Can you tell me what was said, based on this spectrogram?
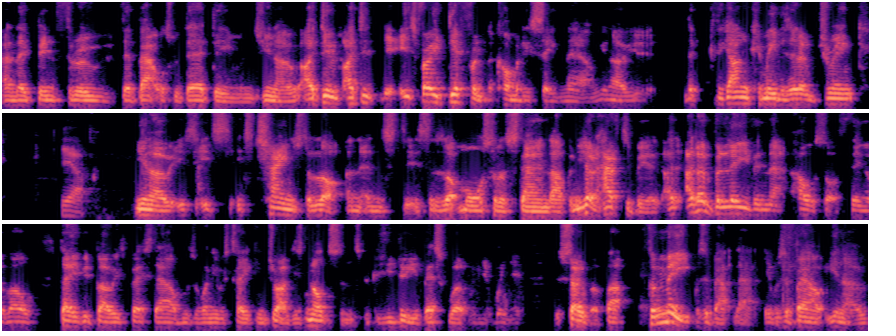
and they've been through their battles with their demons. You know, I do, I did. It's very different the comedy scene now. You know, the, the young comedians they don't drink. Yeah. You know, it's it's it's changed a lot, and and it's, it's a lot more sort of stand up, and you don't have to be. I, I don't believe in that whole sort of thing of oh, David Bowie's best albums when he was taking drugs. It's nonsense because you do your best work when you when you- you're sober. But for me, it was about that. It was about you know,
